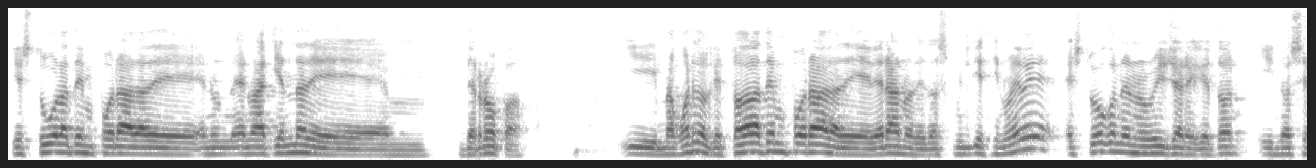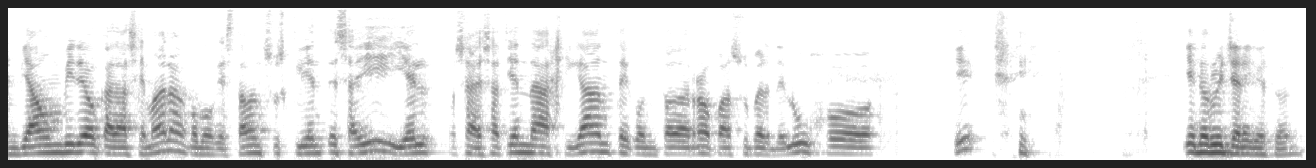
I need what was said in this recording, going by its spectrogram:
y estuvo la temporada de, en, una tienda de, de, ropa. Y me acuerdo que toda la temporada de verano de 2019 estuvo con el Norwegian Reggaeton y nos enviaba un vídeo cada semana, como que estaban sus clientes ahí y él, o sea, esa tienda gigante con toda ropa súper de lujo. Y y en Norwegian Reggaeton.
